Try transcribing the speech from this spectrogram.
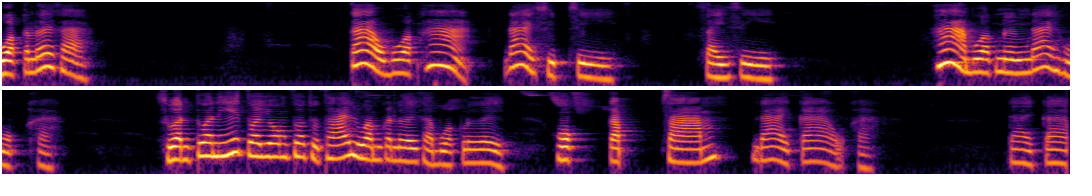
บวกกันเลยค่ะเก้าบวกห้าได้สิบสี่ใส่สี่ห้าบวกหนึ่งได้หกค่ะ ส่วนตัวนี้ตัวโยงตัวสุดท้ายรวมกันเลยค่ะ บวกเลยหกกับสาม ได้เก้าค่ะ ได้เก้า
